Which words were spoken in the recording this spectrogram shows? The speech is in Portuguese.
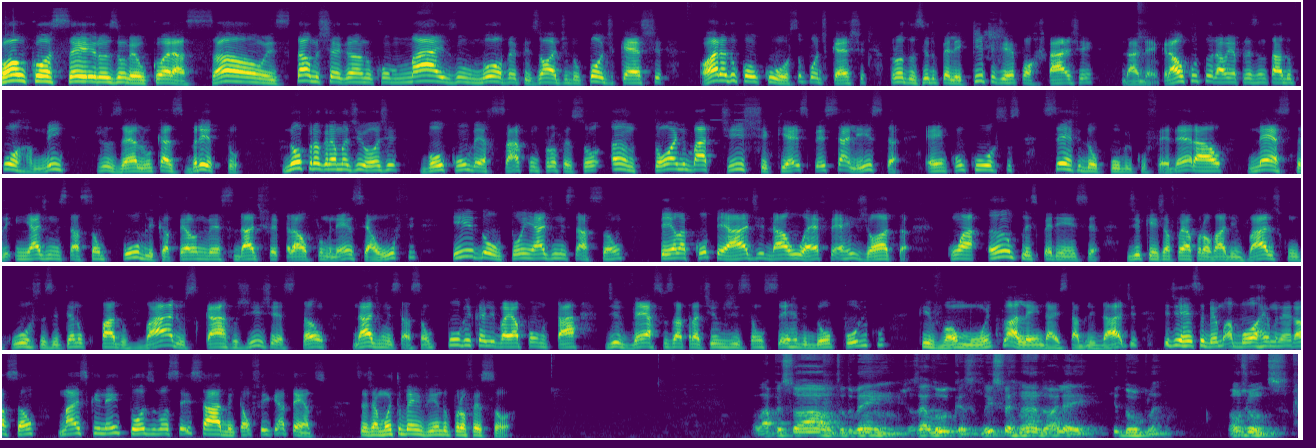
Concurseiros do meu coração, estamos chegando com mais um novo episódio do podcast Hora do Concurso, podcast produzido pela equipe de reportagem da Degrau Cultural e apresentado por mim, José Lucas Brito. No programa de hoje, vou conversar com o professor Antônio Batiste, que é especialista em concursos, servidor público federal, mestre em administração pública pela Universidade Federal Fluminense, a UF, e doutor em administração pela COPEAD da UFRJ, com a ampla experiência de quem já foi aprovado em vários concursos e tendo ocupado vários cargos de gestão na administração pública, ele vai apontar diversos atrativos de ser um servidor público que vão muito além da estabilidade e de receber uma boa remuneração, mas que nem todos vocês sabem, então fiquem atentos. Seja muito bem-vindo, professor. Olá, pessoal, tudo bem? José Lucas, Luiz Fernando, olha aí, que dupla. Vamos juntos.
